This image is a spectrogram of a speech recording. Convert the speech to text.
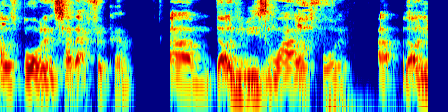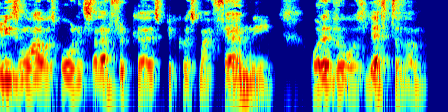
I, was born in South Africa. Um, the only reason why I was born uh, the only reason why I was born in South Africa is because my family, whatever was left of them,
